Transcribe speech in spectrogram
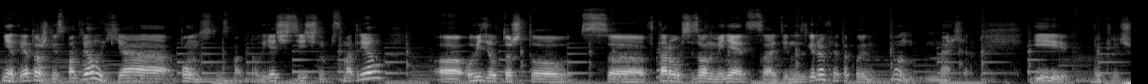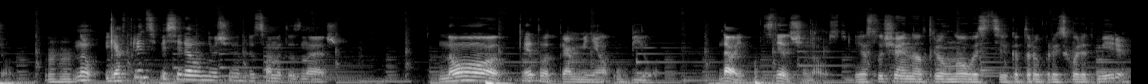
Нет, я тоже не смотрел, я полностью не смотрел. Я частично посмотрел, э, увидел то, что с э, второго сезона меняется один из героев, я такой, ну нахер. И выключил. Мгм. Ну, я в принципе сериал не очень люблю, сам это знаешь. Но это вот прям меня убило. Давай, следующая новость. Я случайно открыл новости, которые происходят в мире.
